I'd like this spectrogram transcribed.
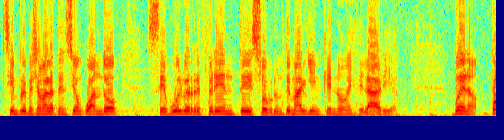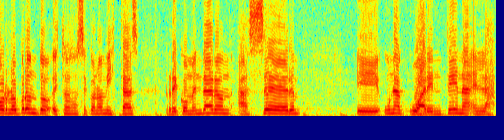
siempre me llama la atención cuando se vuelve referente sobre un tema alguien que no es del área. Bueno, por lo pronto estos dos economistas recomendaron hacer eh, una cuarentena en las,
